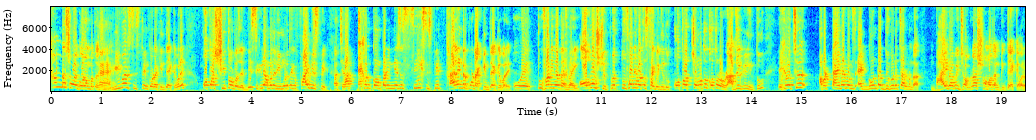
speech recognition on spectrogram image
ঠান্ডার সময় গরম বাতাস। হ্যাঁ, হ্যাঁ। রিভার্স সিস্টেম করা কিন্তু একেবারে কতটা শীতল বাজে বেসিক্যালি আমাদের রিমোট থেকে ফাইভ স্পিড আচ্ছা। এখন কোম্পানি নিয়ে এসে সিক্স স্পিড থাইল্যান্ডের প্রোডাক্ট কিন্তু একেবারে। ওরে তুফানি বাতাস ভাই। অবশ্যই পুরো তুফানি বাতাস থাকবে কিন্তু। কত চমৎকার কত রাজকীয় কিন্তু। এখানে হচ্ছে আবার টাইমার ব্যালেন্স এক ঘণ্টা দুই ঘণ্টা চার ঘণ্টা। ভাই ভাবি ঝগড়ার সমাধান কিন্তু একেবারে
